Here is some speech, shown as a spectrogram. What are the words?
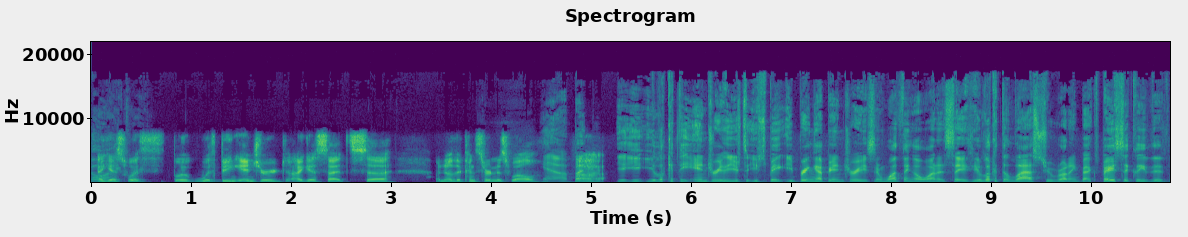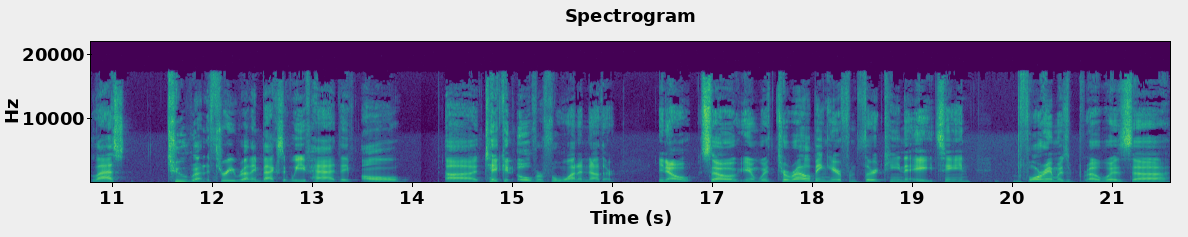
Oh, I I guess with with being injured, I guess that's uh, another concern as well. Yeah, but Uh, you, you look at the injuries. You, you speak. You bring up injuries, and one thing I wanted to say is you look at the last two running backs. Basically, the last two run, three running backs that we've had, they've all uh, taken over for one another. You know, so you know, with Tyrell being here from 13 to 18, before him was uh, was uh,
